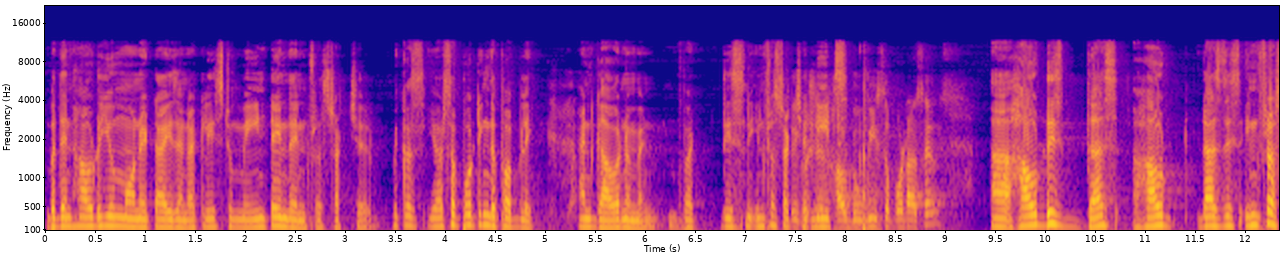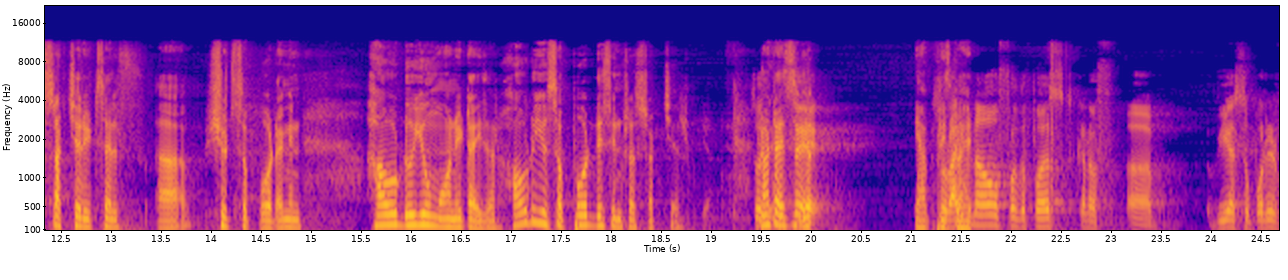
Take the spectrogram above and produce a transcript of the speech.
but then how do you monetize and at least to maintain the infrastructure? Because you're supporting the public yeah. and government, but this infrastructure needs. How do we support ourselves? Uh, how does, does how does this infrastructure itself uh, should support? I mean, how do you monetize or how do you support this infrastructure? Yeah. So Not as a, yeah, please so right now for the first kind of, uh, we are supported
